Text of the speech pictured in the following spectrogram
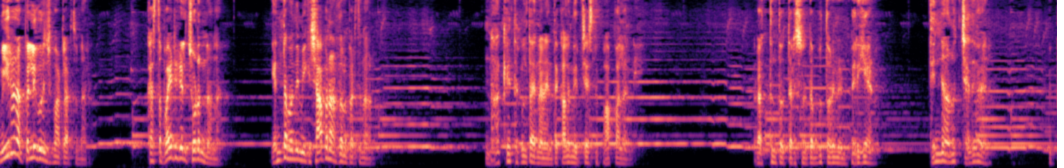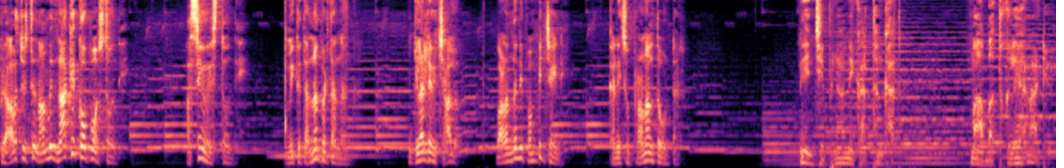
మీరు నా పెళ్ళి గురించి మాట్లాడుతున్నారు. కాస్త బయటికి వెళ్ళి చూడండి నాన్న. ఎంతమంది మీకు శాపనార్థాలు పెడుతున్నారు? నాకే తగులుతాయి నన్ను ఎంతకాలం మీరు చేసిన పాపాలన్నీ. రక్తంతో తెరిచిన డబ్బుతో నేను పెరిగాను. తిన్నాను చదివాను. ఇప్పుడు ఆలోచిస్తే నా మీద నాకే కోపం వస్తోంది. అసహ్యం వేస్తోంది. మీకు దండం పెడతాను నాన్న. ఇలాంటివి చాలు. వాళ్ళందరినీ పంపించేయండి. కనీసం ప్రాణాలతో ఉంటారు. నేను చెప్పినా నీకు అర్థం కాదు. మా బతుకులే అలాంటివి.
